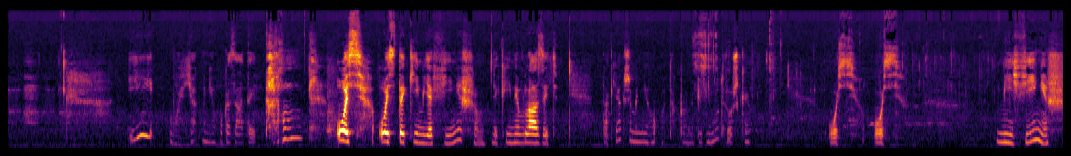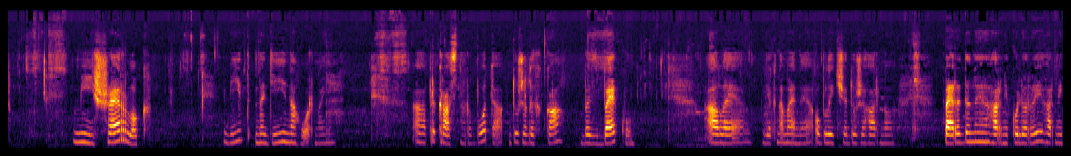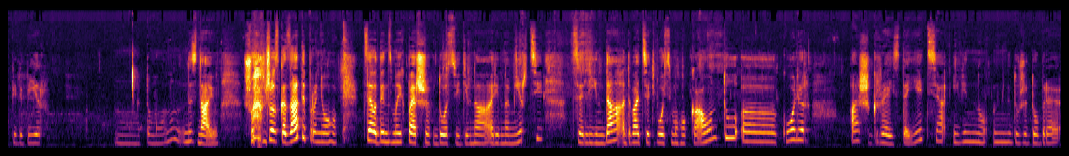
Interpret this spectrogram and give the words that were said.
І. Ой, як мені його показати? Ось ось таким я фінішем, який не влазить. Так, як же мені його отак, певно, підніму трошки. Ось, ось мій фініш, мій Шерлок від Надії Нагорної. Прекрасна робота, дуже легка, без беку, але, як на мене, обличчя дуже гарно передане, гарні кольори, гарний підбір. Тому ну, не знаю, що, що сказати про нього. Це один з моїх перших досвідів на рівномірці. Це Лінда 28-го каунту. Е, колір аж грей, здається, і він ну, не дуже добре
